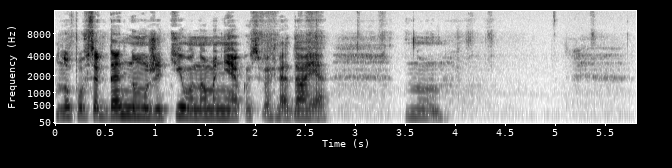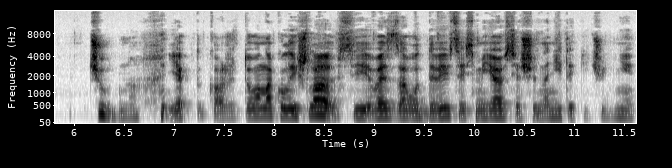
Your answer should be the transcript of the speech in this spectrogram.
Ну, по повсякденному житті воно мені якось виглядає, ну, чудно, як то кажуть. То вона, коли йшла, всі, весь завод дивився і сміявся, що на ній такі чудні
